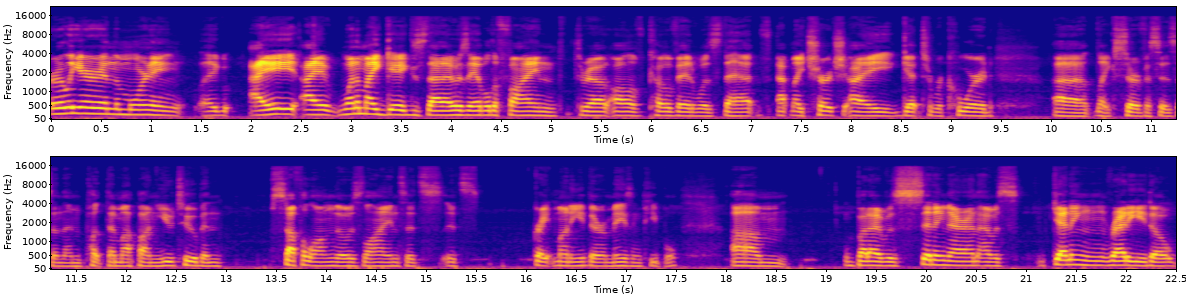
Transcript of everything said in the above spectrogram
earlier in the morning, like I I one of my gigs that I was able to find throughout all of COVID was that at my church I get to record uh like services and then put them up on YouTube and stuff along those lines. It's it's great money. They're amazing people. Um, but I was sitting there and I was getting ready to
